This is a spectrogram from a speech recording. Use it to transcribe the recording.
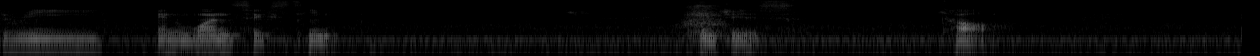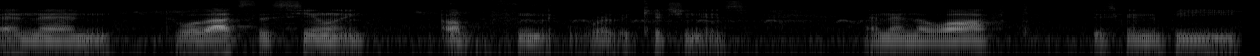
3 and 1 16th inches tall. And then, well, that's the ceiling up from where the kitchen is. And then the loft is going to be,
